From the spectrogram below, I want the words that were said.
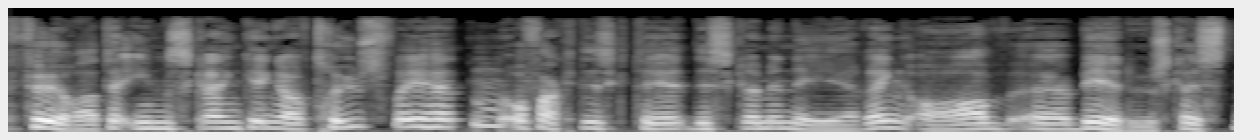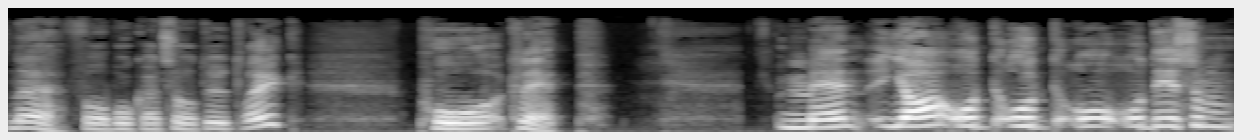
føre til innskrenking av trosfriheten og faktisk til diskriminering av eh, bedehuskristne, for å bruke et sånt uttrykk, på Klepp. Men ja, og, og, og, og, det som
